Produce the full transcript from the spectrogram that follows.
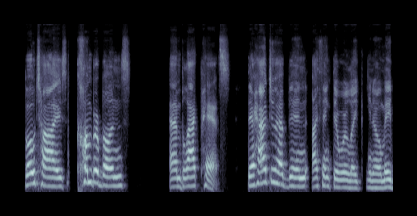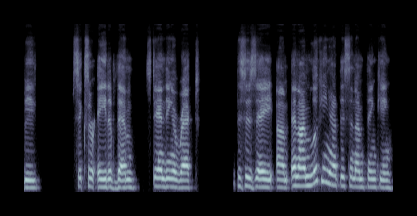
bow ties, cummerbunds, and black pants. There had to have been, I think there were like, you know, maybe six or eight of them standing erect. This is a, um, and I'm looking at this and I'm thinking,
